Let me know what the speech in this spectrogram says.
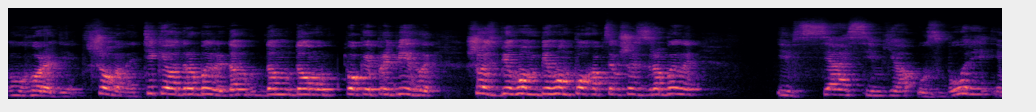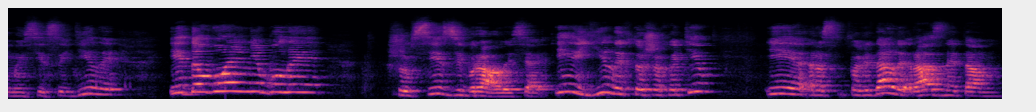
у городі. Що вони? Тільки одробили, дом, дом, дому, поки прибігли, щось бігом, бігом похапцем щось зробили. І вся сім'я у зборі, і ми всі сиділи і довольні були, що всі зібралися. І їли хто що хотів, і розповідали різні там,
